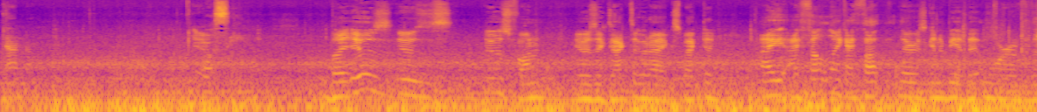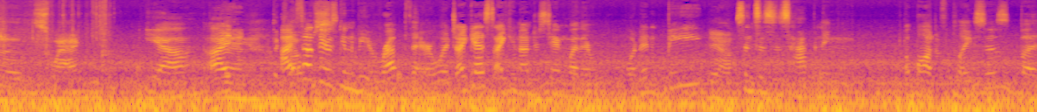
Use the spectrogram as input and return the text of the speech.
I don't know. Yeah. We'll see. But it was it was it was fun. It was exactly what I expected. I, I felt like I thought that there was going to be a bit more of the swag. Yeah, I I thought there was going to be a rep there, which I guess I can understand why there wouldn't be. Yeah. since this is happening a lot of places, but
